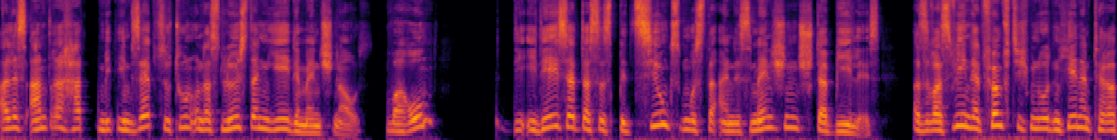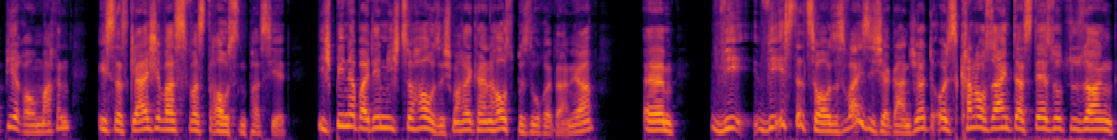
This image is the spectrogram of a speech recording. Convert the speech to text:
alles andere hat mit ihm selbst zu tun und das löst dann jede Menschen aus. Warum? Die Idee ist ja, dass das Beziehungsmuster eines Menschen stabil ist. Also was wir in den 50 Minuten hier in dem Therapieraum machen, ist das gleiche, was, was draußen passiert. Ich bin ja bei dem nicht zu Hause, ich mache ja keine Hausbesuche dann, ja. Ähm, wie, wie ist er zu Hause? Das weiß ich ja gar nicht. Es kann auch sein, dass der sozusagen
